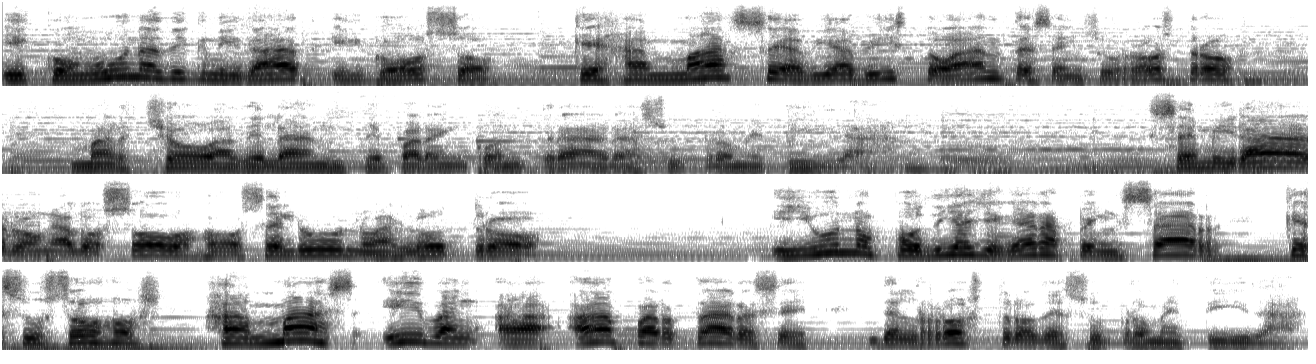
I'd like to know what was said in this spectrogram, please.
y con una dignidad y gozo que jamás se había visto antes en su rostro, marchó adelante para encontrar a su prometida. Se miraron a los ojos el uno al otro y uno podía llegar a pensar que sus ojos jamás iban a apartarse del rostro de su prometida.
